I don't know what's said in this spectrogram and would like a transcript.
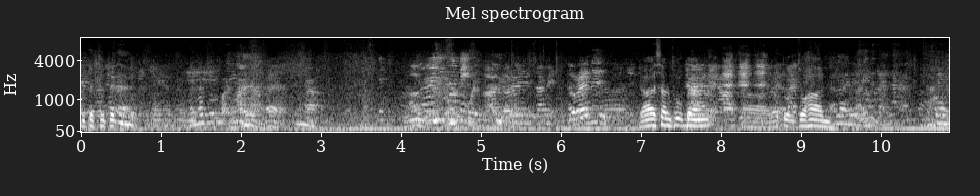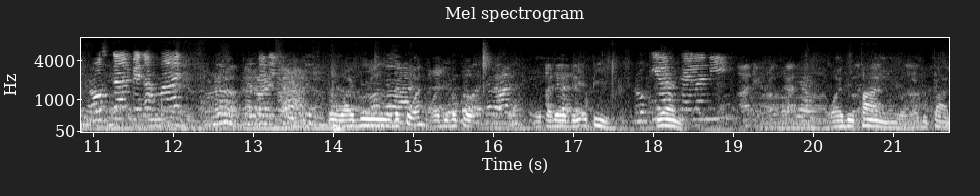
Kita sampai. Yayasan Food Bank uh, Datuk Johan Rosdan bin Ahmad. Ini tu YB Bekuk eh YB Bekuk daripada BAP Rukiah. Kailani. uh, YB Tan YB Tan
